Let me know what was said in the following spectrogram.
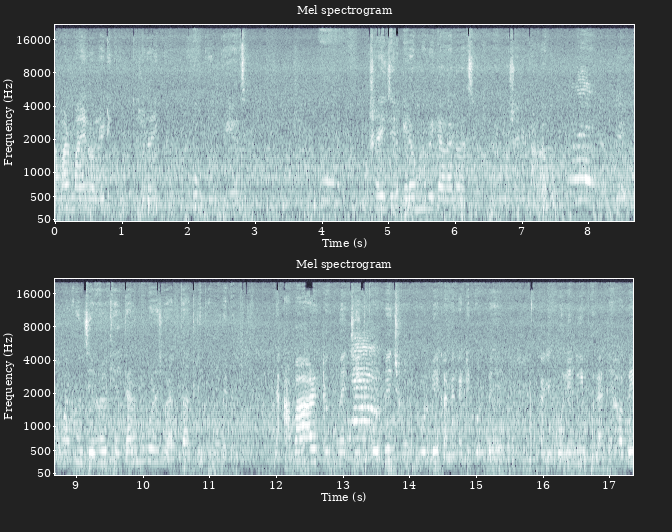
আমার মায়ের অলরেডি ঘুম দুজনেরই খুব খুব ঘুম পেয়ে আছে মশারি যে এরমভাবেই টাঙানো আছে মশারিটা টাঙাবো। তারপরে ও এখন যেভাবে খেলতে আরম্ভ করেছে, ও এত তাড়াতাড়ি ঘুমোবে না। মানে আবার ঘুমের চিৎ করবে ঝুঁক করবে, কান্নাকাটি করবে, তাকে কোলে নিয়ে ভোলাতে হবে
